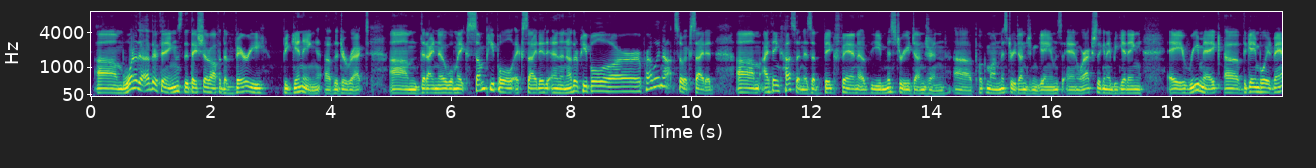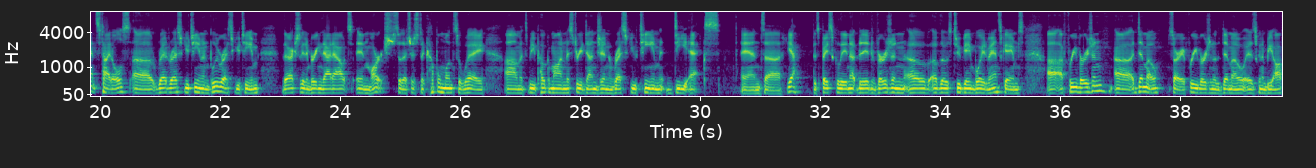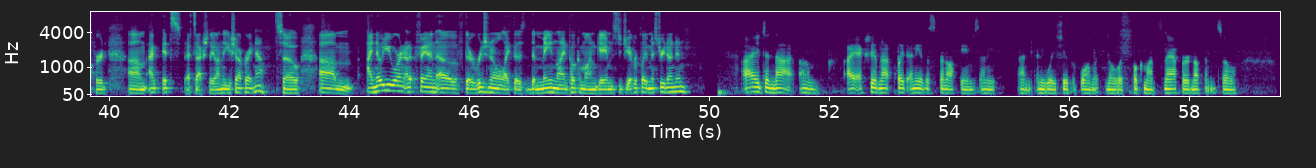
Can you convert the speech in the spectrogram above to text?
Um, one of the other things that they showed off at the very beginning of the direct um, that I know will make some people excited, and then other people are probably not so excited. Um, I think Hassan is a big fan of the Mystery Dungeon, uh, Pokemon Mystery Dungeon games, and we're actually going to be getting a remake of the Game Boy Advance titles, uh, Red Rescue Team and Blue Rescue Team. They're actually going to bring that out in March, so that's just a couple months away. Um, it's be Pokemon Mystery Dungeon Rescue Team DX. and uh, yeah, it's basically an updated version of, of those two Game Boy Advance games. Uh, a free version, uh, a demo, sorry, a free version of the demo is going to be offered. Um, it's it's actually on the eShop right now. So um, I know you aren't a fan of the original, like the the mainline Pokemon games. Did you ever play Mystery Dungeon? I did not. Um, I actually have not played any of the spin-off games any in any way, shape, or form. Like no, like Pokemon Snap or nothing. So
